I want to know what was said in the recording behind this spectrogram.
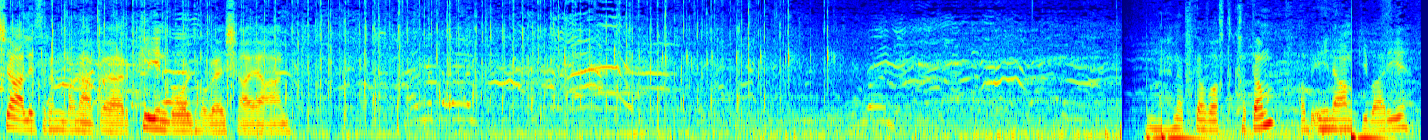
चालीस रन बनाकर क्लीन बोल्ड हो गए शायान। मेहनत का वक्त ख़त्म, अब इनाम की बारी है।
